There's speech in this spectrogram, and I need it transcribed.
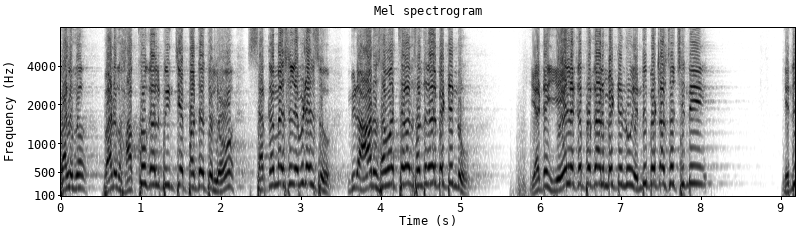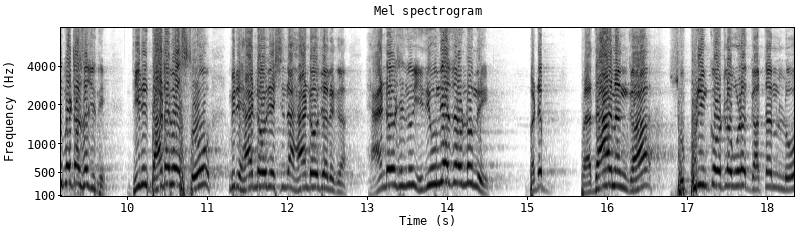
వాళ్ళకు వాళ్ళకు హక్కు కల్పించే పద్ధతిలో సర్కమేషనల్ ఎవిడెన్స్ మీరు ఆరు సంవత్సరాలు సంతకాలు పెట్టిండు అంటే ఏ లెక్క ప్రకారం పెట్టిండు ఎందుకు పెట్టాల్సి వచ్చింది? ఎందుకు పెట్టాల్సి వచ్చింది? దీన్ని దాటవేస్తూ మీరు హ్యాండ్ ఓవర్ చేసిందా? హ్యాండ్ ఓవర్ చేయలేదు? హ్యాండ్ ఓవర్ చేసింది ఇది ఉంది అది రెండు ఉంది. బట్ ప్రధానంగా సుప్రీంకోర్టులో కూడా గతంలో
